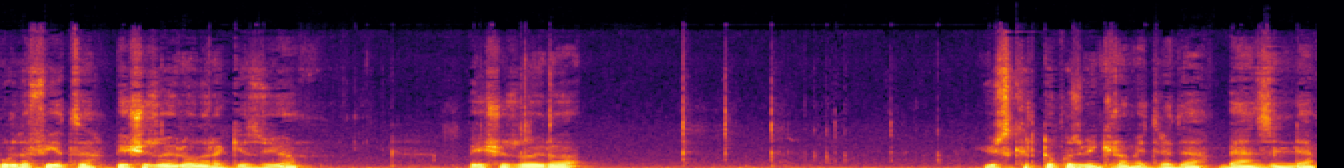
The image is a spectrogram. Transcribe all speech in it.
Burada fiyatı 500 euro olarak yazıyor. 500 euro 149 bin kilometrede benzinle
